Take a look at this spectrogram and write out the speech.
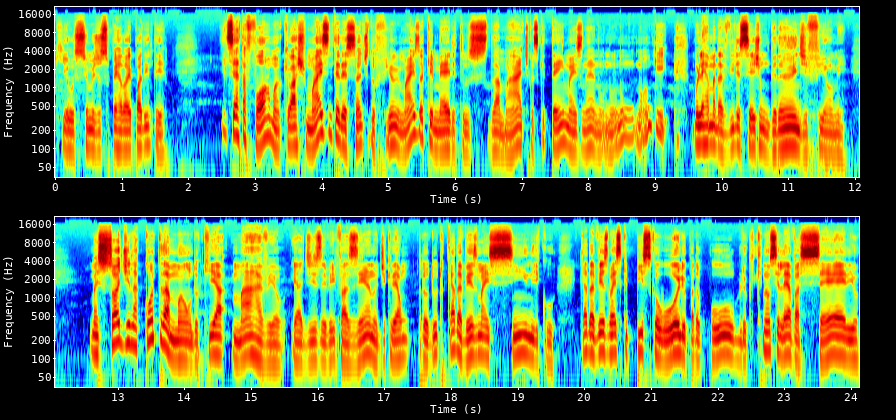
que os filmes de super-herói podem ter. E de certa forma, o que eu acho mais interessante do filme, mais do que méritos dramáticos que tem, mas né, não, não, não que Mulher Maravilha seja um grande filme, mas só de ir na contramão do que a Marvel e a Disney vem fazendo, de criar um produto cada vez mais cínico, cada vez mais que pisca o olho para o público, que não se leva a sério,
